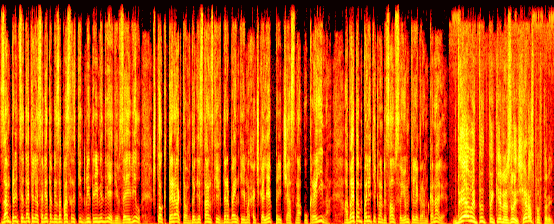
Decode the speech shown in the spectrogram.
Зампредседателя Совета Безопасности Дмитрий Медведев заявил, что к терактам в дагестанских Дербенте и Махачкале причастна Украина. Об этом политик написал в своем телеграм-канале. Де ви тут таке нашли? Ще раз повторіть.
